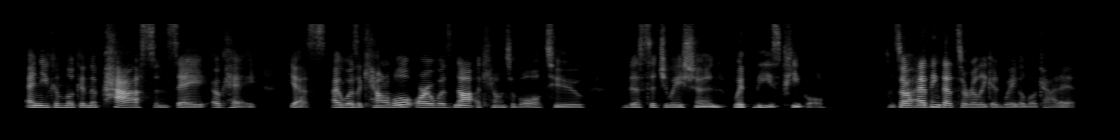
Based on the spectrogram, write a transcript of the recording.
And you can look in the past and say, okay, yes, I was accountable or I was not accountable to this situation with these people. So I think that's a really good way to look at it.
